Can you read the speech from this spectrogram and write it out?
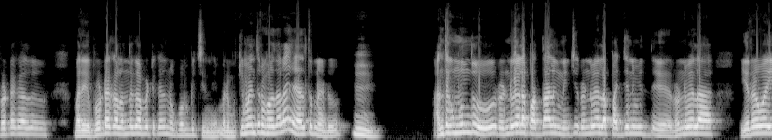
ప్రోటోకాల్ మరి ప్రోటోకాల్ ఉంది కాబట్టి కదా నువ్వు పంపించింది. మరి ముఖ్యమంత్రి హోదాలో ఆయన వెళ్తున్నాడు. అంతకుముందు రెండు వేల పద్నాలుగు నుంచి రెండు వేల పద్దెనిమిది రెండు వేల ఇరవై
